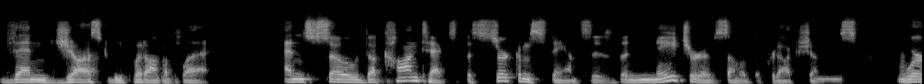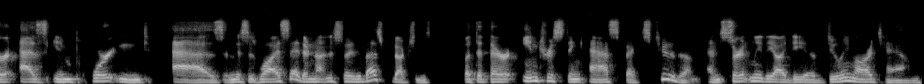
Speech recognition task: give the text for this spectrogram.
than just we put on a play and so the context the circumstances the nature of some of the productions were as important as, and this is why I say they're not necessarily the best productions, but that there are interesting aspects to them. And certainly the idea of doing our town,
